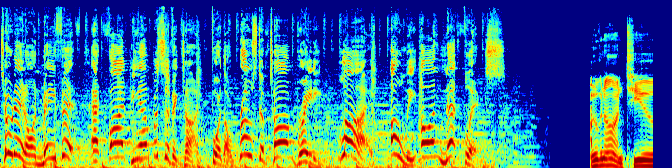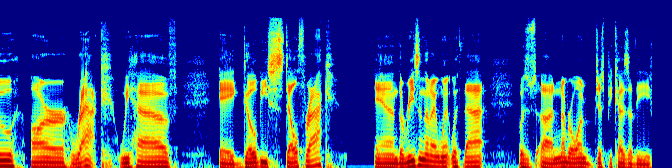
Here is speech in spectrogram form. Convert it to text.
Tune in on May 5th at 5 p.m. Pacific time for the Roast of Tom Brady, live only on Netflix. Moving on to our rack, we have a Gobi Stealth Rack. And the reason that I went with that was uh, number one just because of the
